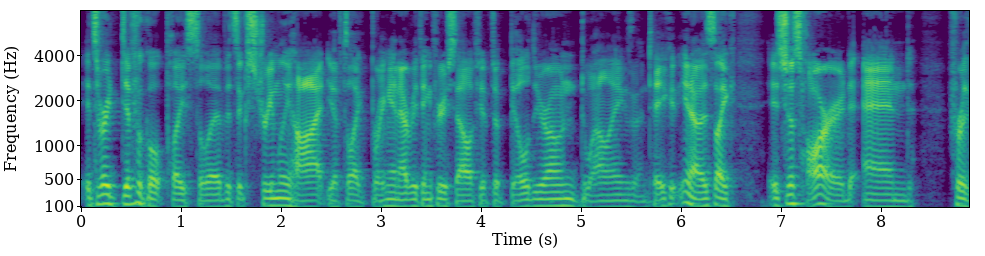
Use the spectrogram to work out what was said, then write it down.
it's a very difficult place to live. It's extremely hot. You have to like bring in everything for yourself. You have to build your own dwellings and take it. You know, it's like it's just hard, and for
